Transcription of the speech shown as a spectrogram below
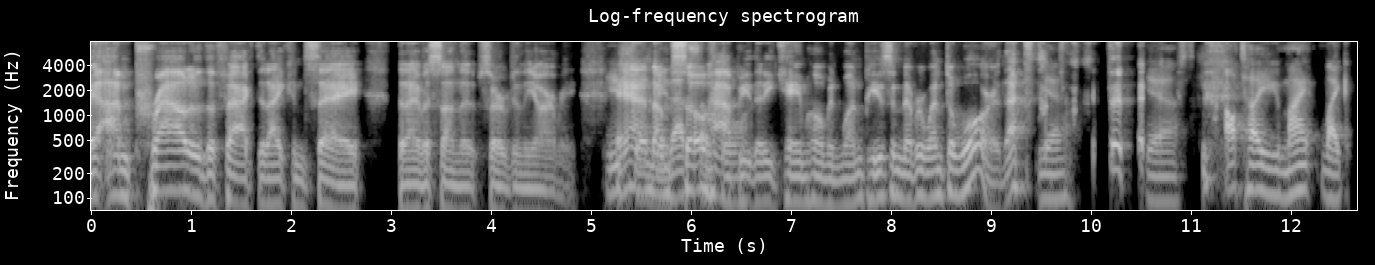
i'm proud of the fact that i can say that i have a son that served in the army. You and i'm so, so, happy cool. that he came home in one piece and never went to war. That's yeah. Yeah i'll tell you my like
